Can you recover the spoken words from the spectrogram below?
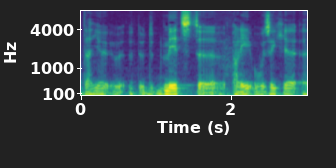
dat je het meest, eh, allee, hoe zeg je, eh,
